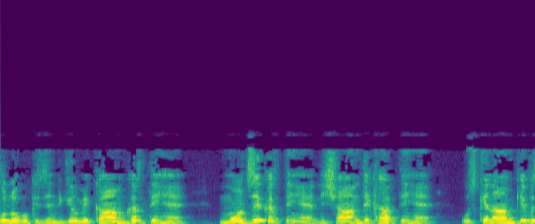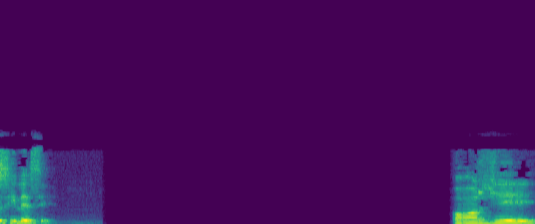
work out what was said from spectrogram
وہ لوگوں کی زندگیوں میں کام کرتے ہیں موجے کرتے ہیں، نشان دکھاتے ہیں اس کے نام کے وسیلے سے۔ اور یہ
